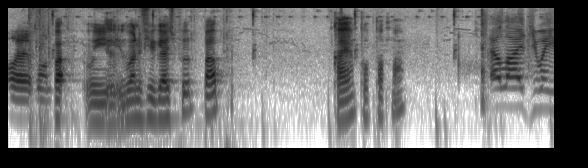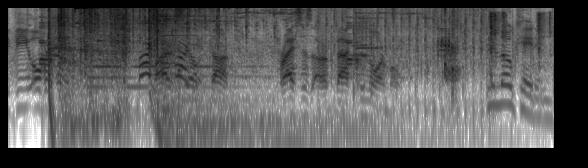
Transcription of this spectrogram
Oh, I have one. Pop, we, one of you guys put pop. Kaya, pop up man. Allied UAV overhead. Fire sales done. Prices are back to normal. Relocating.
